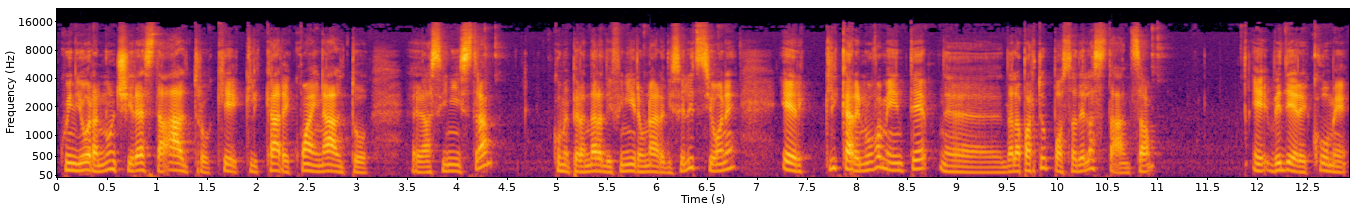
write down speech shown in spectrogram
Quindi ora non ci resta altro che cliccare qua in alto eh, a sinistra, come per andare a definire un'area di selezione, e cliccare nuovamente eh, dalla parte opposta della stanza e vedere come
